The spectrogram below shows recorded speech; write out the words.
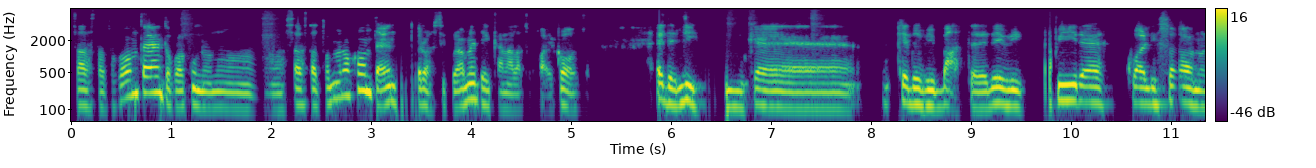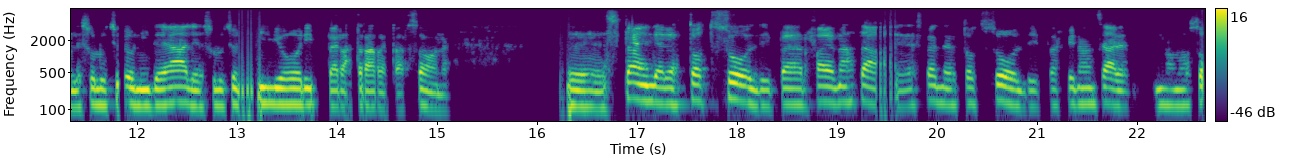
sarà stato contento, qualcuno non, sarà stato meno contento, però sicuramente hai canalato qualcosa. Ed è lì che, che devi battere, devi capire quali sono le soluzioni ideali, le soluzioni migliori per attrarre persone. Eh, spendere tot soldi per fare Natale, spendere tot soldi per finanziare non lo so,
